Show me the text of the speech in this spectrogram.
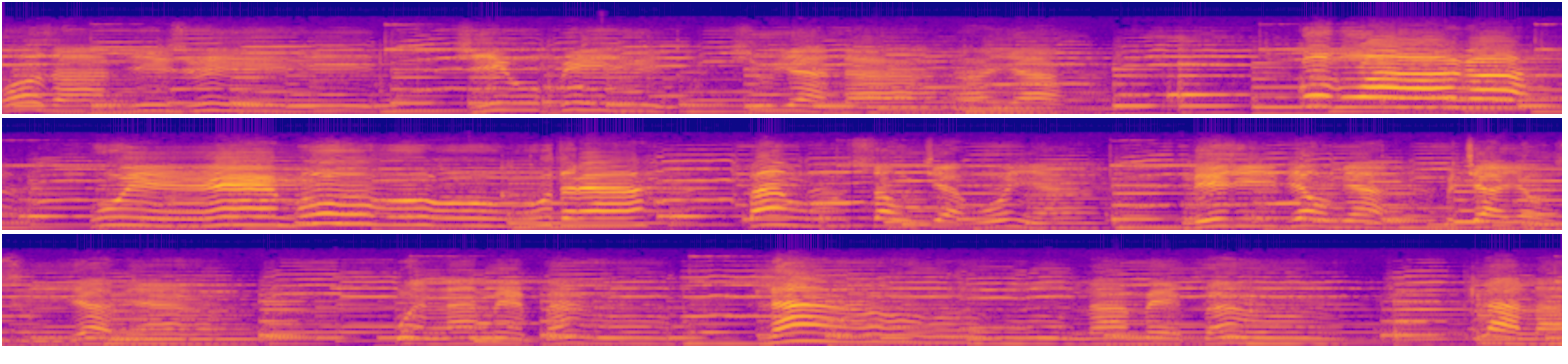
ဩဇာမြည်စွေရေဥပေး၍ယူရလာရကိုဘွားကဥယျာဉ်မူဒရာပန်းကိုစောင့်ကြဝန်းရန်နေကြီးပြောင်းမြမကြရောက်စီရပြန်ပွင့်လာမဲ့ပန်းလမ်း လာမဲ့ပန်းလှလာ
